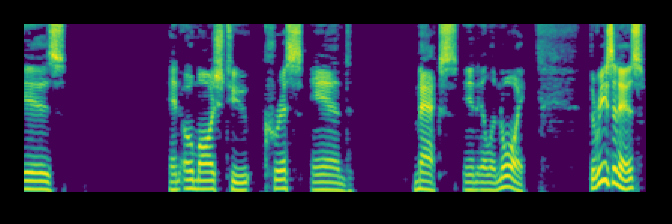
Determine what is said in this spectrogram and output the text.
is an homage to Chris and Max in Illinois. The reason is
